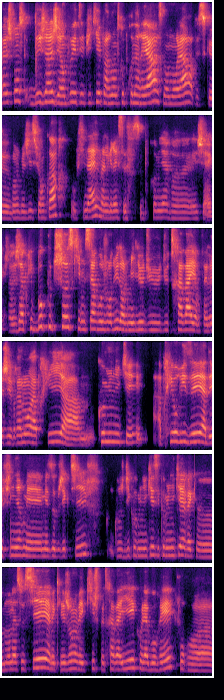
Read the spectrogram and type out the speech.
Je pense que déjà, j'ai un peu été piquée par l'entrepreneuriat à ce moment-là, parce que bon, j'y suis encore au final, malgré ce, premier euh, échec. Euh, j'ai appris beaucoup de choses qui me servent aujourd'hui dans le milieu du, travail, en fait. J'ai vraiment appris à communiquer, à prioriser, à définir mes objectifs, quand je dis communiquer, c'est communiquer avec euh, mon associé, avec les gens avec qui je peux travailler, collaborer pour euh,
